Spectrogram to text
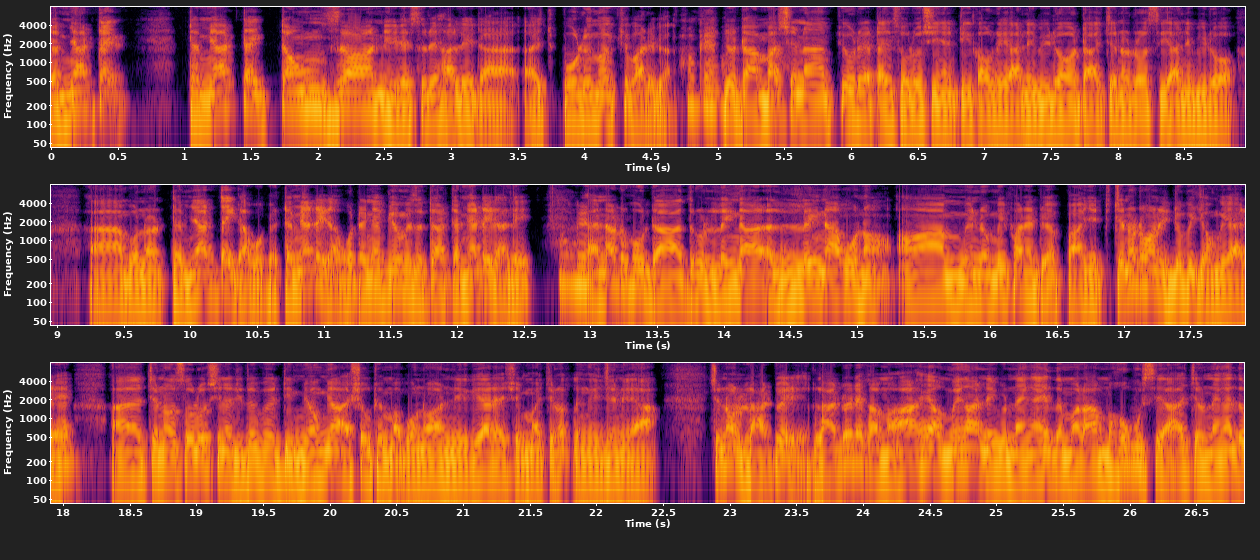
ဓမြတိုက် ဓမြတိုက်တောင်းစားနေတယ်ဆိုတဲ့ဟာလေးဒါပေါ်လွင်မှဖြစ်ပါတယ်ဗျဟုတ်ကဲ့ပြီးတော့ဒါမရှင်နာပြောတဲ့အတိုင်းဆိုလို့ရှိရင်ဒီကောင်တွေကနေပြီးတော့ဒါကျွန်တော်တို့ဆရာနေပြီးတော့အာဘောနော်ဓမြတိုက်တာပေါ့ဗျဓမြတိုက်တာပေါ့တကယ်ပြောမယ်ဆိုဒါဓမြတိုက်တာလေဟုတ်ကဲ့အဲနောက်တစ်ခုဒါသူတို့လိန်တာလိန်တာပေါ့နော်အာမင်းတို့မိဖနဲ့တွေ့ပါရင်ကျွန်တော်တို့ကနေတို့ပြကြုံခဲ့ရတယ်အာကျွန်တော်ဆိုလို့ရှိရင်ဒီလိုပဲဒီမြောင်မြအရှုပ်ထက်မှာပေါ့နော်နေခဲ့ရတဲ့အချိန်မှာကျွန်တော်တငယ်ချင်းတွေကကျွန်တော်လာတွေ့တယ်လာတွေ့တဲ့ခါမှာအာဟဲ့အောင်မင်းကနေပြီးနိုင်ငံရေးသမားလားမဟုတ်ဘူးဆရာကျွန်တော်နိုင်ငံရေးသ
